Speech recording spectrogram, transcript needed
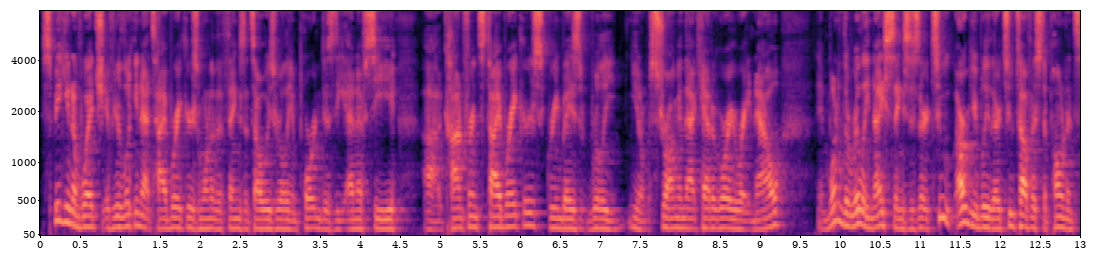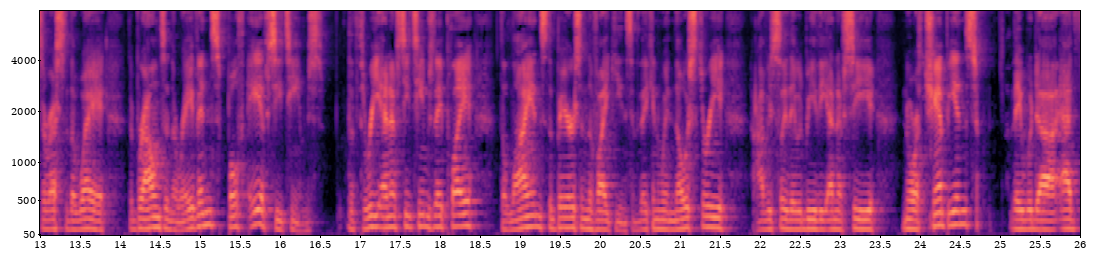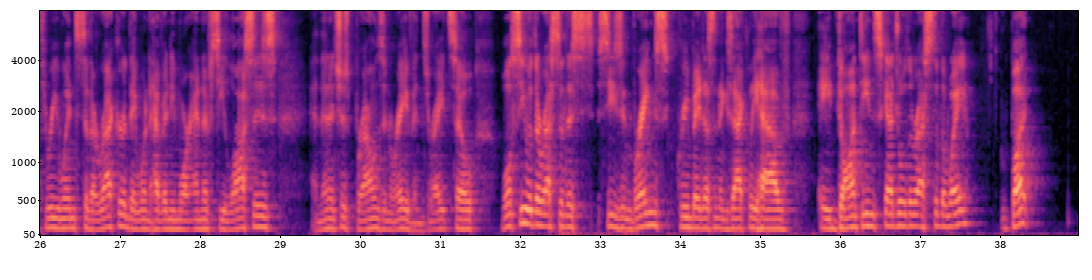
Speaking of which, if you're looking at tiebreakers, one of the things that's always really important is the NFC uh, conference tiebreakers. Green Bay's really you know strong in that category right now. And one of the really nice things is they're two, arguably, their two toughest opponents the rest of the way the Browns and the Ravens, both AFC teams. The three NFC teams they play the Lions, the Bears, and the Vikings. If they can win those three, obviously they would be the NFC North champions. They would uh, add three wins to their record. They wouldn't have any more NFC losses. And then it's just Browns and Ravens, right? So we'll see what the rest of this season brings. Green Bay doesn't exactly have a daunting schedule the rest of the way, but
